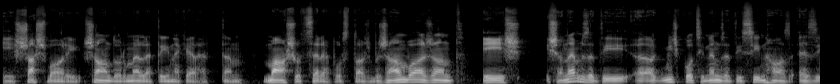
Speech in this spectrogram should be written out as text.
és Sasvári Sándor mellett énekelhettem másod szereposztásba Jean Valjean-t, és és a Nemzeti, a Miskolci Nemzeti Színház ez,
